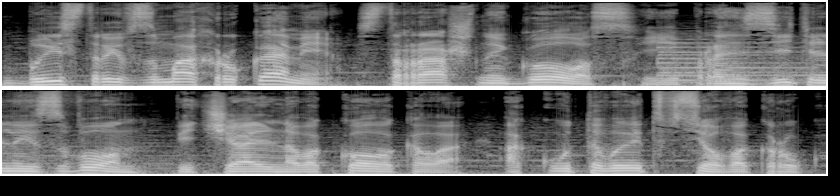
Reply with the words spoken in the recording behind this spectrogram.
Быстрый взмах руками, страшный голос и пронзительный звон печального колокола окутывает все вокруг.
